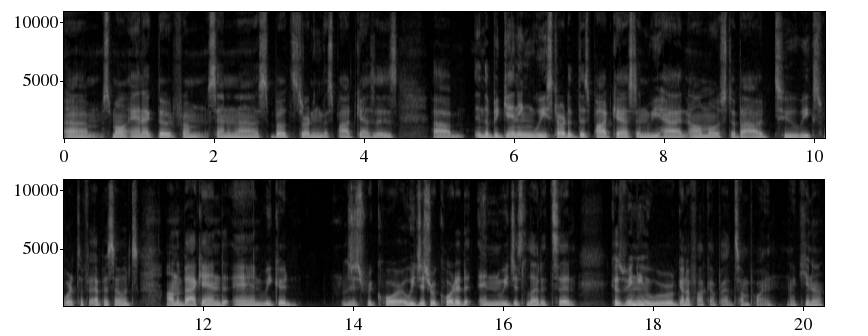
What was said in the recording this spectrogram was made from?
um, small anecdote from San and us both starting this podcast. Is um, in the beginning we started this podcast and we had almost about two weeks worth of episodes on the back end, and we could just record. We just recorded and we just let it sit because we knew we were gonna fuck up at some point. Like you know,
